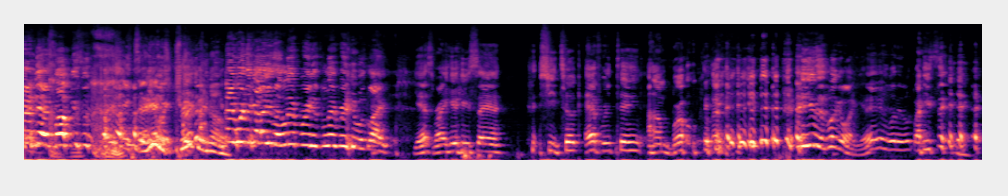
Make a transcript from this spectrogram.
internet focus He was tripping though. They went to go get a lip reading. The lip reading was like, yes, right here he's saying, she took everything, I'm broke. and you just looking like, yeah, that's what it looked like he said.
